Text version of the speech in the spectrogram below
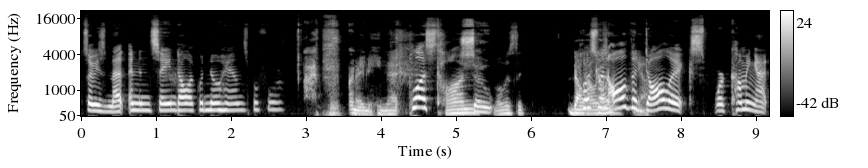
So he's met an insane Dalek with no hands before. I mean, he met Plus, Caan. So- what was the? Plus when all the Yeah. Daleks were coming at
